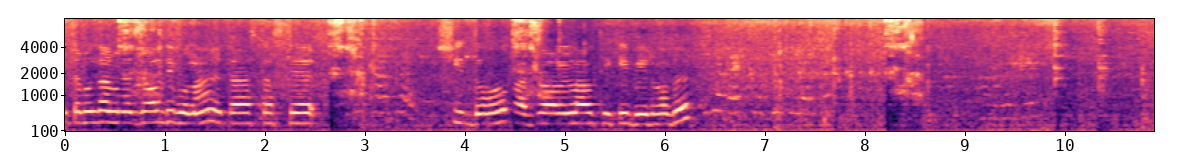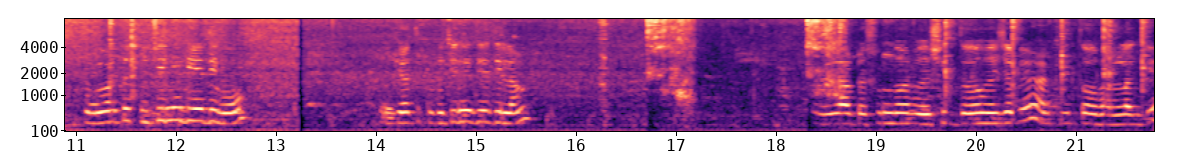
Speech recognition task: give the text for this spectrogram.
এটার মধ্যে আমি আর জল দিব না, এটা আস্তে আস্তে সিদ্ধ হোক আর জল লাউ থেকে বের হবে। আমি অল্প একটু চিনি দিয়ে দিব। যতটুকু চিনি দিয়ে দিলাম। লাউটা সুন্দর হয়ে সিদ্ধ হয়ে যাবে, আর খেতেও ভালো লাগবে।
